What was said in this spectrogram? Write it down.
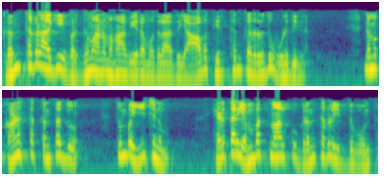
ಗ್ರಂಥಗಳಾಗಿ ವರ್ಧಮಾನ ಮಹಾವೀರ ಮೊದಲಾದ ಯಾವ ತೀರ್ಥಂಕರರದು ಉಳಿದಿಲ್ಲ. ನಮಗೆ ಕಾಣಿಸ್ತಕ್ಕಂಥದ್ದು ತುಂಬ ಈಚಿನವು ಹೇಳ್ತಾರೆ ಎಂಬತ್ನಾಲ್ಕು ಗ್ರಂಥಗಳು ಇದ್ದುವು ಅಂತ.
